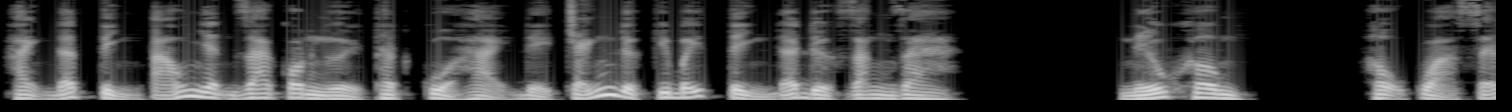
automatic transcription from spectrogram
Hạnh đã tỉnh táo nhận ra con người thật của Hải để tránh được cái bẫy tình đã được răng ra. Nếu không, hậu quả sẽ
